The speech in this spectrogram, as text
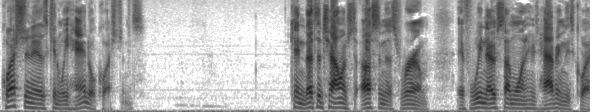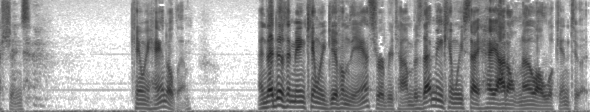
Question is, can we handle questions? Can that's a challenge to us in this room. If we know someone who's having these questions, can we handle them? And that doesn't mean can we give them the answer every time, but does that mean can we say, "Hey, I don't know, I'll look into it"?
